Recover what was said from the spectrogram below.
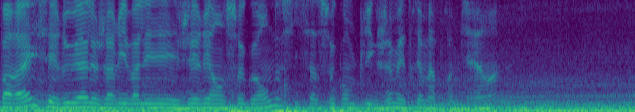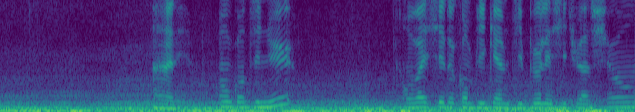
Pareil, ces ruelles, j'arrive à les gérer en secondes. Si ça se complique, je mettrai ma première. Allez, on continue. On va essayer de compliquer un petit peu les situations.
